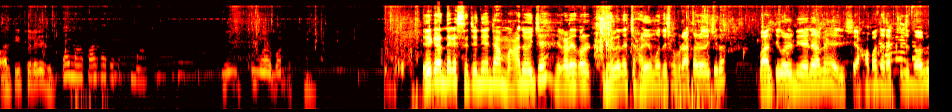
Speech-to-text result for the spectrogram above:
বালতি চলে গেছে? এখান থেকে সেচে নিয়ে যা মাছ হয়েছে এখানে ঢেলে দিয়ে চাড়ির মধ্যে সব রাখা রয়েছিল বালতি করে নিয়ে নেবে সে হাফাতে রাখতে যেতে হবে।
